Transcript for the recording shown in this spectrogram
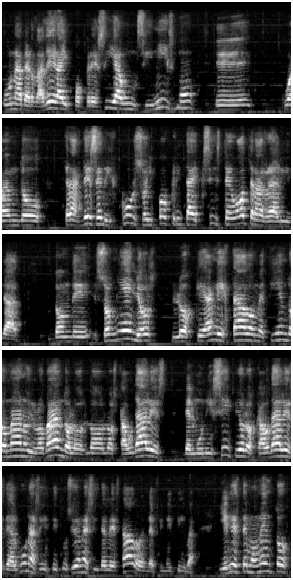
una verdadera hipocresía, un cinismo, eh, cuando tras de ese discurso hipócrita existe otra realidad, donde son ellos los que han estado metiendo mano y robando los, los, los caudales del municipio, los caudales de algunas instituciones y del Estado en definitiva. Y en este momento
